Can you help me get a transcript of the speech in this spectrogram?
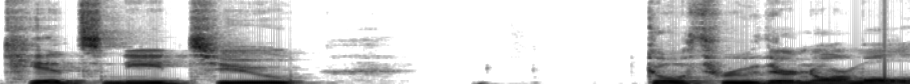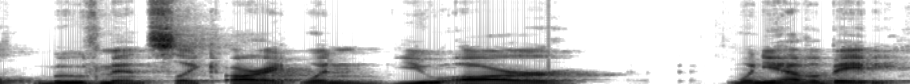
kids need to go through their normal movements like all right when you are when you have a baby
